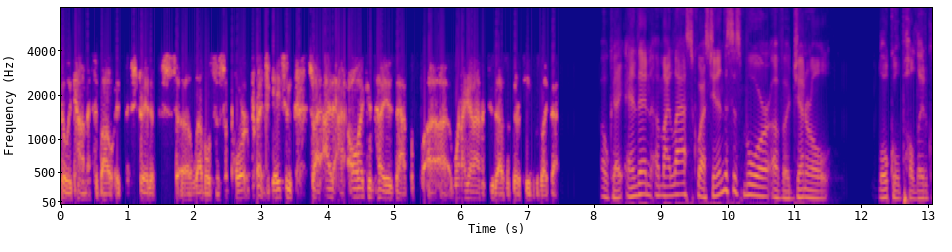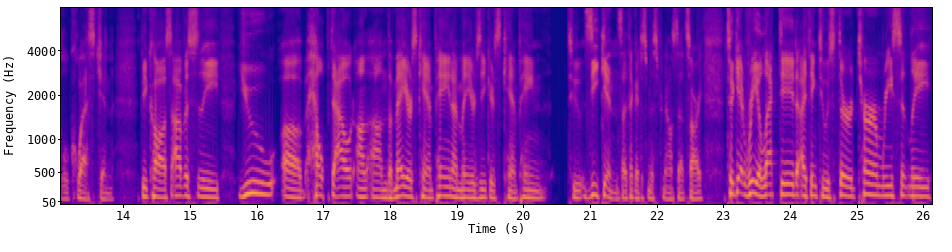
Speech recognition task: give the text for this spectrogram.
silly comments about administrative uh, levels of support for education. So I, I, all I can tell you is that uh, when I got on in 2013, it was like that. Okay, and then uh, my last question, and this is more of a general local political question because obviously you uh, helped out on, on the mayor's campaign, on Mayor Zeeker's campaign to Zeekins, I think I just mispronounced that, sorry, to get reelected, I think to his third term recently.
